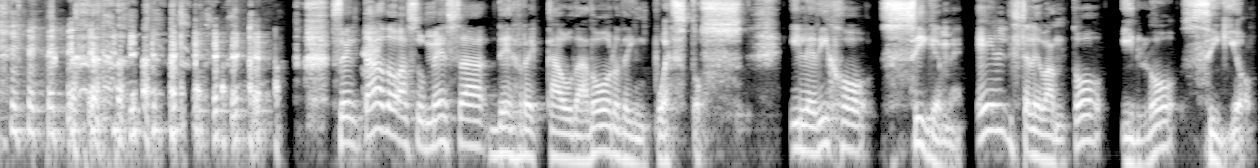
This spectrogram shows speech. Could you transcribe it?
sentado a su mesa de recaudador de impuestos y le dijo, sígueme. Él se levantó y lo siguió.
